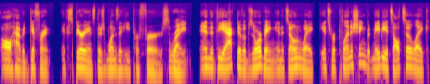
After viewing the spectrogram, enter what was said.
all have a different experience. There's ones that he prefers. Right. And that the act of absorbing in its own way, it's replenishing, but maybe it's also like,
